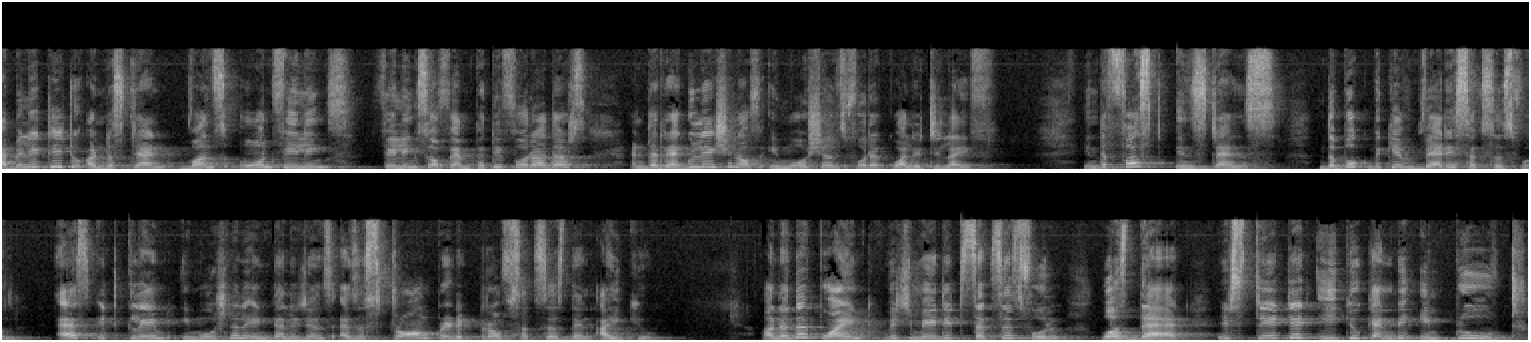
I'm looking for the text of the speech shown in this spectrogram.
ability to understand one's own feelings, feelings of empathy for others, and the regulation of emotions for a quality life. In the first instance, the book became very successful as it claimed emotional intelligence as a strong predictor of success than IQ. Another point which made it successful was that it stated EQ can be improved.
